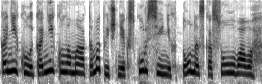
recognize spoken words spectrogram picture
Канікули канікулами, а тематичні екскурсії ніхто не скасовував.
